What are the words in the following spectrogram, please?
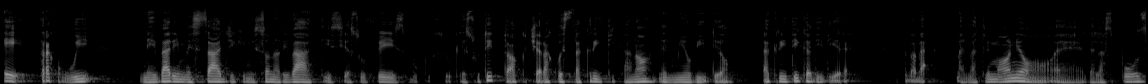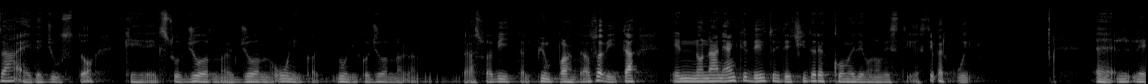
e tra cui nei vari messaggi che mi sono arrivati sia su Facebook che su TikTok c'era questa critica no? nel mio video, la critica di dire vabbè ma il matrimonio è della sposa ed è giusto che il suo giorno è il giorno unico, l'unico giorno della sua vita, il più importante della sua vita e non ha neanche il diritto di decidere come devono vestirsi, per cui eh, le,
